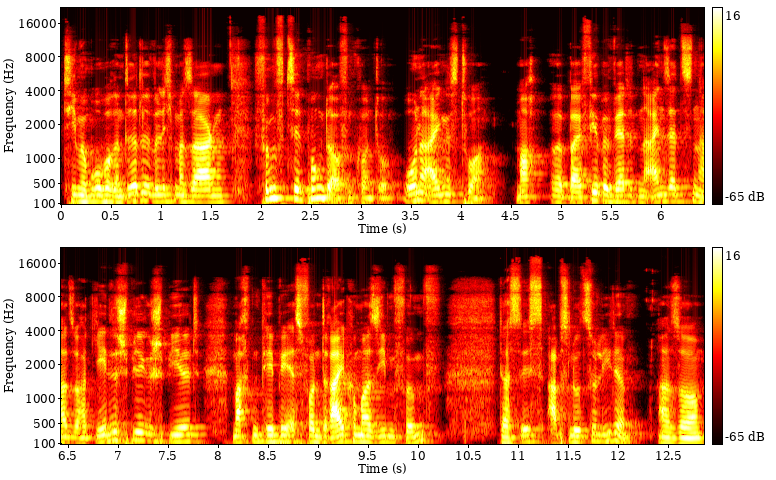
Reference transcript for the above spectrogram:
Team im oberen Drittel, will ich mal sagen. 15 Punkte auf dem Konto, ohne eigenes Tor. Macht, äh, bei vier bewerteten Einsätzen, also hat jedes Spiel gespielt, macht ein PPS von 3,75 das ist absolut solide. Also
